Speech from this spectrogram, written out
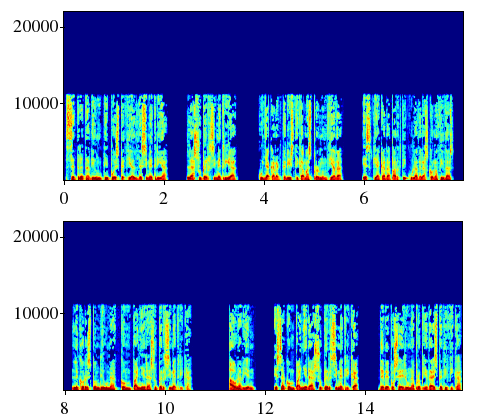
Se trata de un tipo especial de simetría, la supersimetría, cuya característica más pronunciada es que a cada partícula de las conocidas le corresponde una compañera supersimétrica. Ahora bien, esa compañera supersimétrica debe poseer una propiedad específica.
